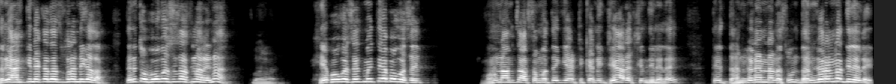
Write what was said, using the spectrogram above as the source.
जरी आणखीन एखादा दुसरा निघाला तरी तो बोगसच असणार आहे ना. हे बोगस आहेत मग ते बोगस आहेत. म्हणून आमचं असं मत आहे की या ठिकाणी जे आरक्षण दिलेलं आहे ते धनगड्यांना नसून धनगरांना दिलेलं आहे.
